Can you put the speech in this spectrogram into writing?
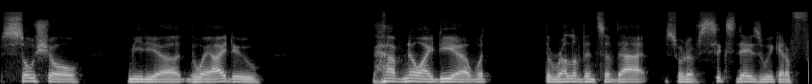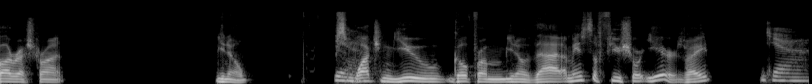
social media the way I do have no idea what the relevance of that sort of six days a week at a pho restaurant you know yeah. watching you go from you know that i mean it's a few short years right yeah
